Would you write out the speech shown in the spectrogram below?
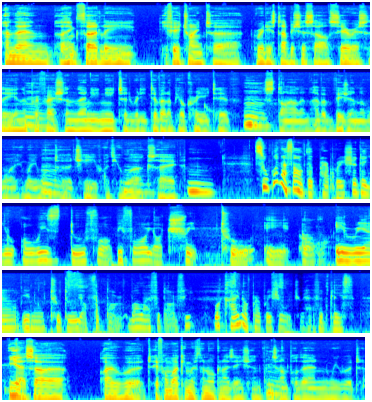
And then I think thirdly, if you're trying to really establish yourself seriously in the profession, then you need to really develop your creative style and have a vision of what, what you want to achieve with your work. So So, what are some of the preparation that you always do for before your trip to a um, area, you know, to do your photo- wildlife photography? What kind of preparation would you have in place? Yeah, so I would, if I'm working with an organization, for Mm. example, then we would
